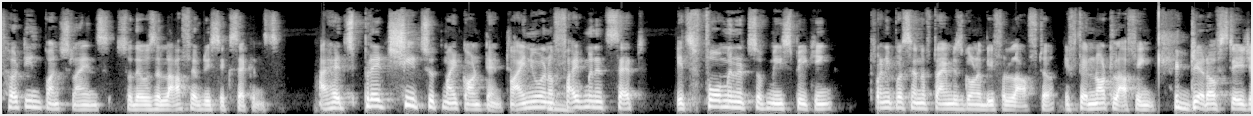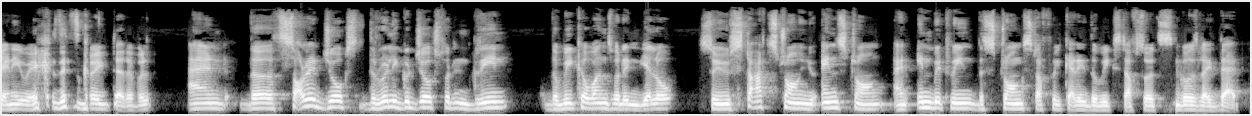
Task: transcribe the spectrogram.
13 punchlines. So there was a laugh every six seconds. I had spreadsheets with my content. I knew in a hmm. five minute set, it's four minutes of me speaking. 20% of time is going to be for laughter. If they're not laughing, get off stage anyway because it's going terrible. And the solid jokes, the really good jokes were in green. The weaker ones were in yellow. So you start strong, you end strong, and in between the strong stuff will carry the weak stuff. So it goes like that.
